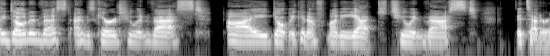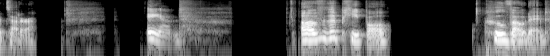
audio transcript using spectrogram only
I don't invest. I'm scared to invest. I don't make enough money yet to invest, et cetera, et cetera. And of the people who voted,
